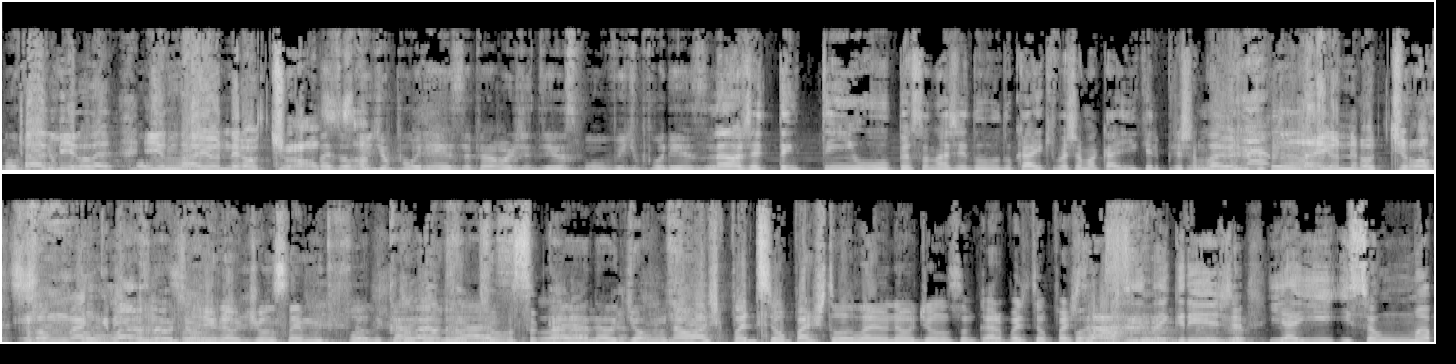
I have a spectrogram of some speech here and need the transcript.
o, o, Dalila e Lionel Johnson. mas o vídeo pureza, pelo amor de Deus, pô. O vídeo pureza. Não, já tem, tem o personagem do, do Kaique, vai chamar Kaique? Ele podia chamar Lionel Johnson, O criança. Lionel Johnson. Lionel Johnson é muito foda, cara. Cara, Lionel aliás, Johnson, caralho, Lionel cara. Johnson. Não, acho que pode ser o pastor Lionel Johnson, cara. Pode ser o pastor. Pode ser na igreja. E aí, isso é uma,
